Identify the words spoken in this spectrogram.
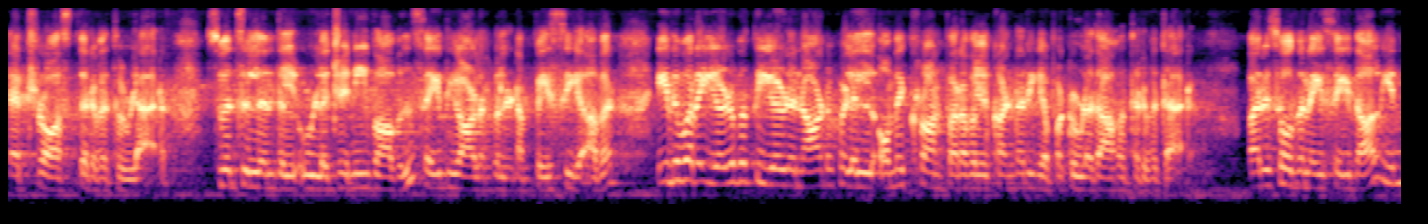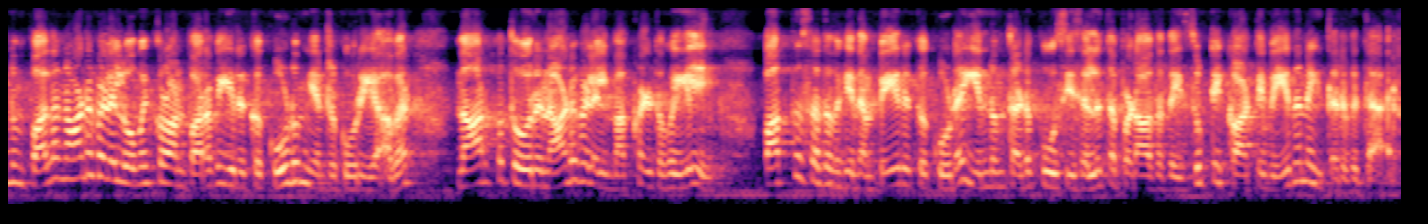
டெட்ராஸ் தெரிவித்துள்ளார். சுவிட்சர்லாந்தில் உள்ள ஜெனீவாவில் செய்தியாளர்களிடம் பேசிய அவர் இதுவரை எழுபத்தி ஏழு நாடுகளில் ஒமைக்ரான் பரவல் கண்டறியப்பட்டுள்ளதாக தெரிவித்தார். பரிசோதனை செய்தால் இன்னும் பல நாடுகளில் ஒமிக்ரான் பரவி இருக்கக்கூடும் என்று கூறிய அவர் நாற்பத்தோரு நாடுகளில் மக்கள் தொகையில் பத்து சதவிகிதம் பேருக்கு கூட இன்னும் தடுப்பூசி செலுத்தப்படாததை சுட்டிக்காட்டி வேதனை தெரிவித்தார்.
